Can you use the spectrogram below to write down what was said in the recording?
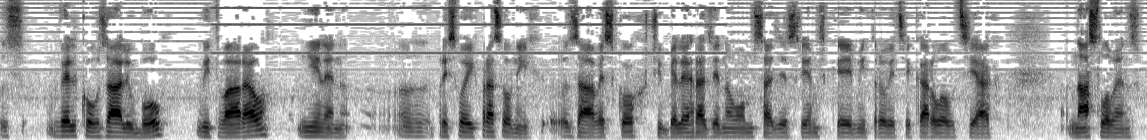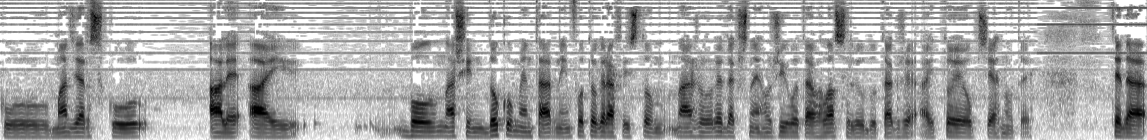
s veľkou záľubou vytváral nielen pri svojich pracovných záväzkoch, či Belehrade, Novom Sade, Sriemskej, Mitrovici, Karlovciach, na Slovensku, Maďarsku, ale aj bol našim dokumentárnym fotografistom nášho redakčného života v hlase ľudu, takže aj to je obsiahnuté. Teda e,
